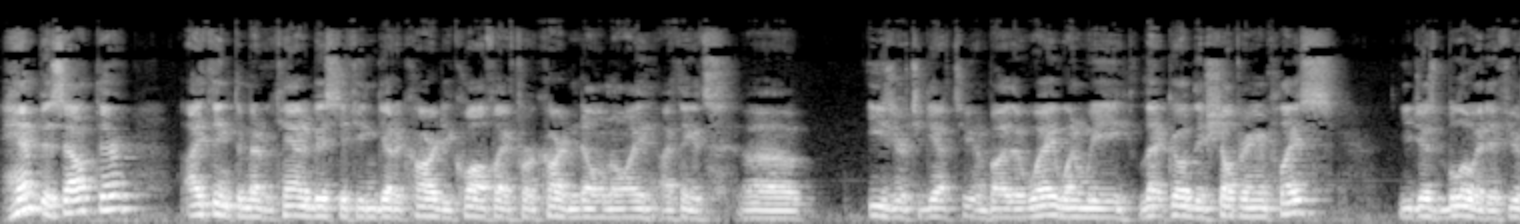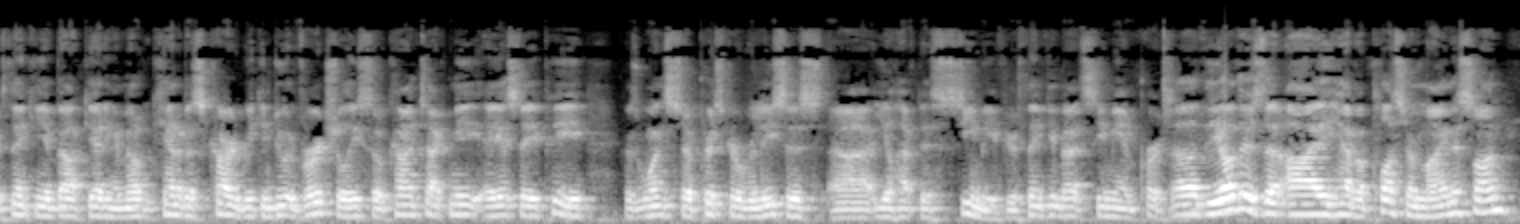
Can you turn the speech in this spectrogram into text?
Hemp is out there. I think the medical cannabis, if you can get a card, you qualify for a card in Illinois. I think it's uh, easier to get to. And by the way, when we let go of the sheltering in place, you just blew it. If you're thinking about getting a medical cannabis card, we can do it virtually. So contact me ASAP because once uh, Pritzker releases, uh, you'll have to see me. If you're thinking about see me in person. Uh, the others that I have a plus or minus on,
